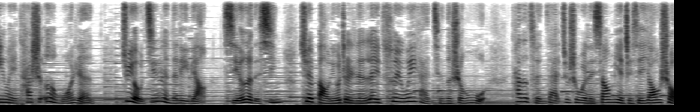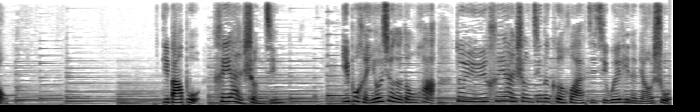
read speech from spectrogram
因为它是恶魔人，具有惊人的力量、邪恶的心，却保留着人类最微感情的生物。它的存在就是为了消灭这些妖兽。第八部《黑暗圣经》。一部很优秀的动画，对于黑暗圣经的刻画及其威力的描述，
